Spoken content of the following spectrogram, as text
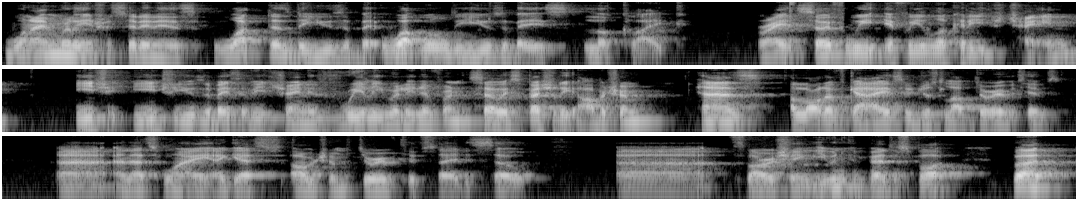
what I'm really interested in is what does the user base, what will the user base look like, right? So if we if we look at each chain, each each user base of each chain is really really different. So especially Arbitrum has a lot of guys who just love derivatives, uh, and that's why I guess Arbitrum's derivative side is so uh, flourishing even compared to Spot. But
